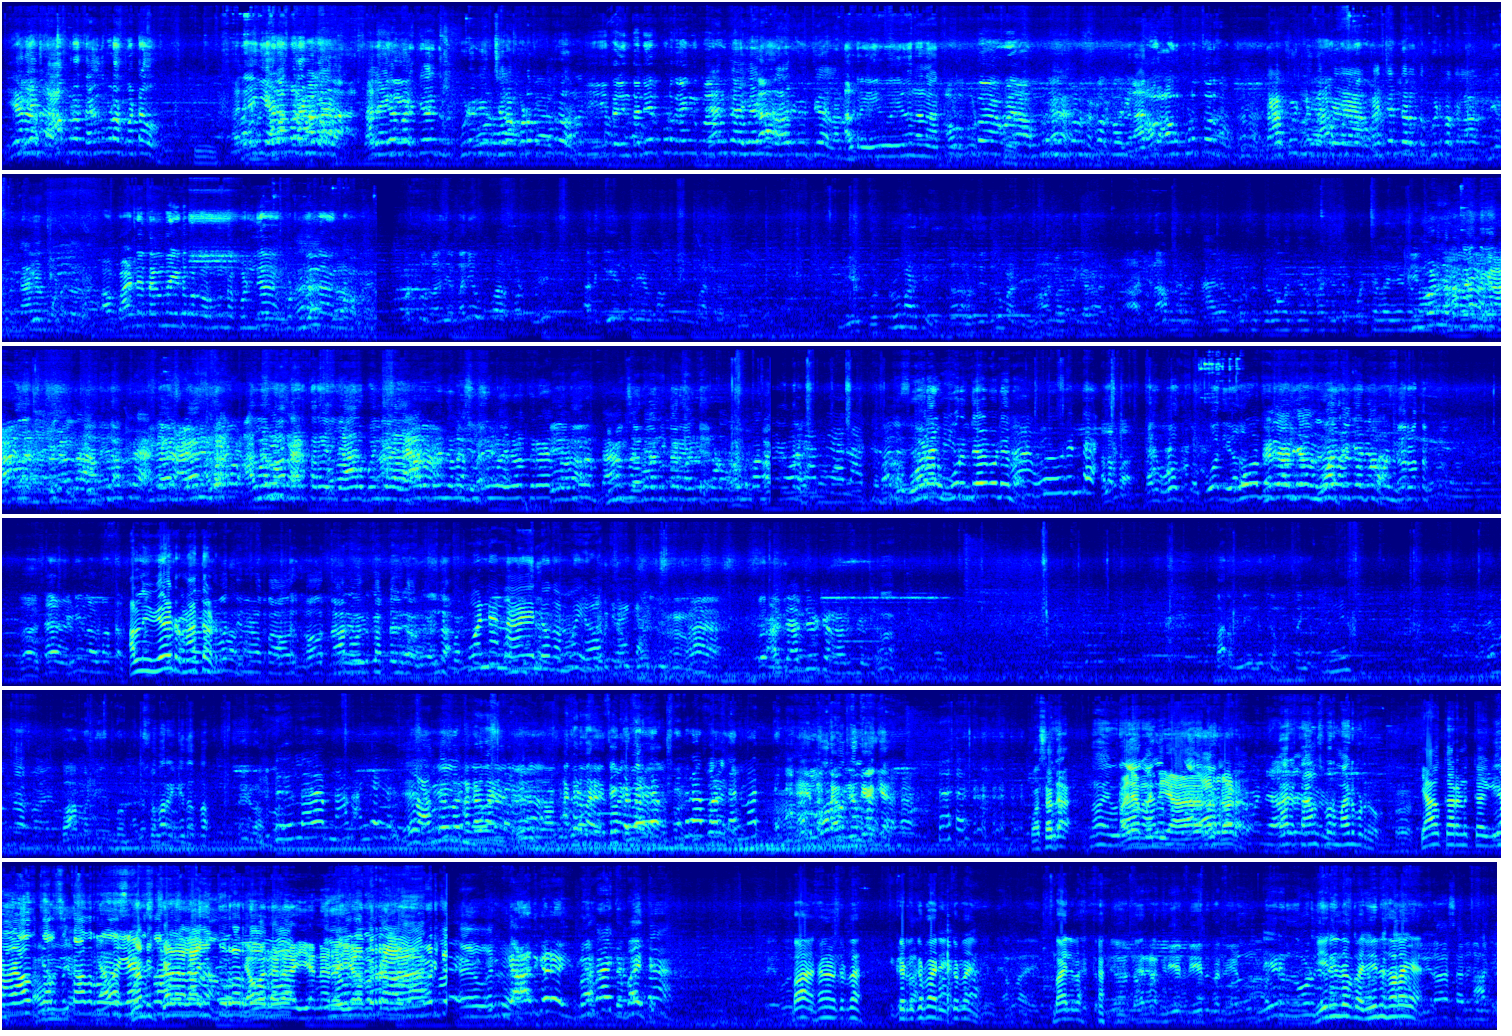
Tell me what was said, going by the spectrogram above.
ಅದಕ್ಕೆ ಏನು ಪರಿಹಾರ ಮಾಡ್ತೀವಿ ನೀವು ಮಾಡ್ತಾರೆ. ನೀವು ಕೊಟ್ಟರು ಮಾಡ್ತೀವಿ ಕೊಡದಿದ್ರು ಮಾಡ್ತೀವಿ ಮಾತ್ರ ಗ್ಯಾರಂಟಿ ಮಾಡ್ತೀವಿ ಆಯ್ತು ನಾವು ಮಾಡೋದು. ನಾವೇನು ಕೊಡ್ತಿದ್ದಿಲ್ಲ ಮತ್ತೆ ಪಂಚಾಯತ್ ಕೊಟ್ಟಿಲ್ಲ ಏನು ಅಲ್ಲ ಮಾತಾಡ್ತಾರೆ ಯಾರು ಯಾರು ಬಂದಿಲ್ಲ ಹೇಳ್ತಾರೆ ಸರ್ವಾಧಿಕಾರ ಊರಿಂದ ಹೇಳ್ಬಿಡಿ. ಅಲ್ಲಪ್ಪ ಓದಿ ಅಲ್ಲಿ ಮಾತಾಡು. ನೀವು ಹೇಳ್ರಿ ಇಲ್ಲ ಒನ್ನ ನಾಳೆ ಹೋಗಮ್ಮ ಹೇಳ್ತೀನಿ ಹೊಸದ. ಹಳೆ ಮಂದಿ ಟ್ರಾನ್ಸ್ಫರ್ ಮಾಡಿಬಿಡ್ರಿ ಅವ್ರು. ಯಾವ ಕಾರಣಕ್ಕಾಗಿ? ಯಾವ ಕೆಲಸಕ್ಕಾದ್ರೂ ಏನಾರ ಹೇಳ್ಬೇಕಲ್ಲ? ಬಾ ಸಂಗಡ ಕಡೆ ಬಾ. ಈ ಕಡೆ ಬಾ, ಈ ಕಡೆ ಬಾ ಈ ಕಡೆ ಬಾ. ಬಾ ಇಲ್ಲಿ ಬಾ. ನೀರಿನ ನೋಡಿ ನೀರಿನ ಸಲಾಗೆ ನಾನು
